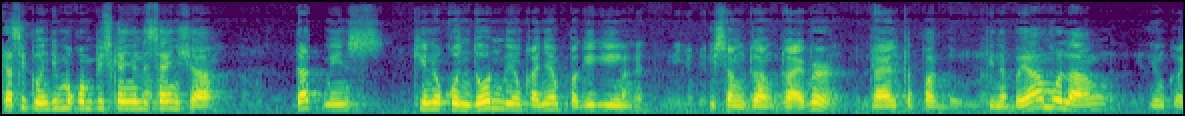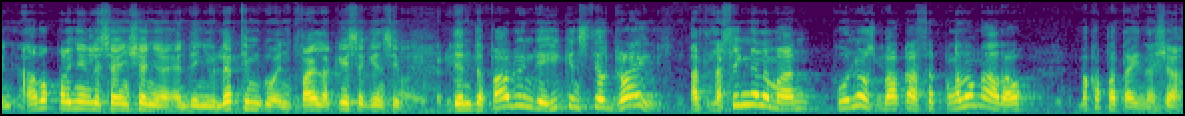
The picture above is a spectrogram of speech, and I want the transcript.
Kasi kung hindi mo kumpiskahin yung lisensya, that means kinukondon mo yung kanyang pagiging isang drunk driver. Dahil kapag pinabayaan mo lang, yung hawak pa rin yung lisensya niya and then you let him go and file a case against him, then the following day, he can still drive. At lasing na naman, who knows, baka sa pangalawang araw, makapatay na siya.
